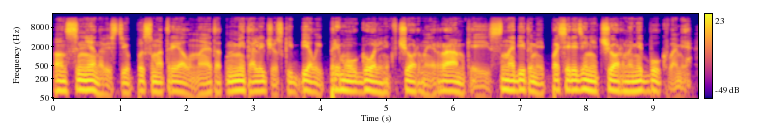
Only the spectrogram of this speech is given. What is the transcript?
Он с ненавистью посмотрел на этот металлический белый прямоугольник в черной рамке и с набитыми посередине черными буквами –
